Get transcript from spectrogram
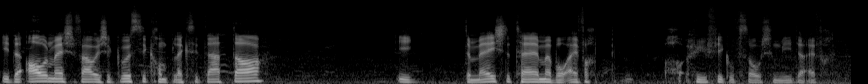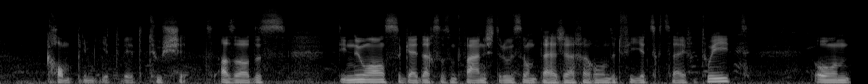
in den allermeisten Fällen ist eine gewisse Komplexität da. In den meisten Themen, die einfach häufig auf Social Media einfach komprimiert wird. To shit. Also das die Nuance geht aus dem Fenster raus und dann hast du einen 140 Zeichen Tweet und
